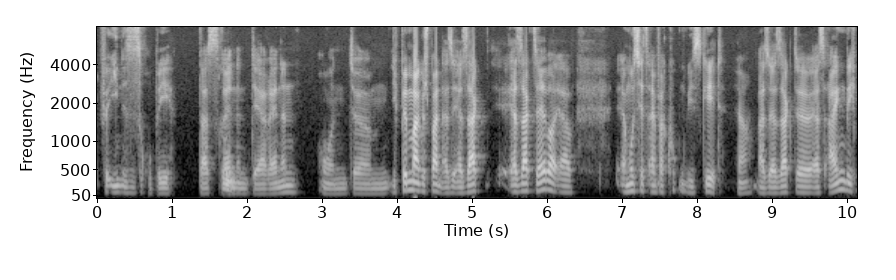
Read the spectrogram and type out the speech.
für ihn ist es Roubaix, das mhm. Rennen der Rennen. Und ähm, ich bin mal gespannt. Also er sagt, er sagt selber, er, er muss jetzt einfach gucken, wie es geht. Ja, also er sagte, er ist eigentlich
